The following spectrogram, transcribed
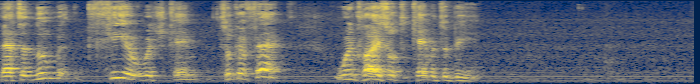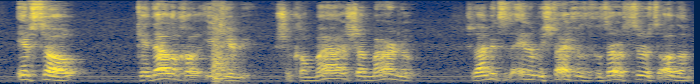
that's a new key which came took effect when Kleisel came into being? If so, Kedalacha Yikiri, Shekoma Shamarnu, Shalaimitzes Einam Mishtaychas, Chazar Surat Adam,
